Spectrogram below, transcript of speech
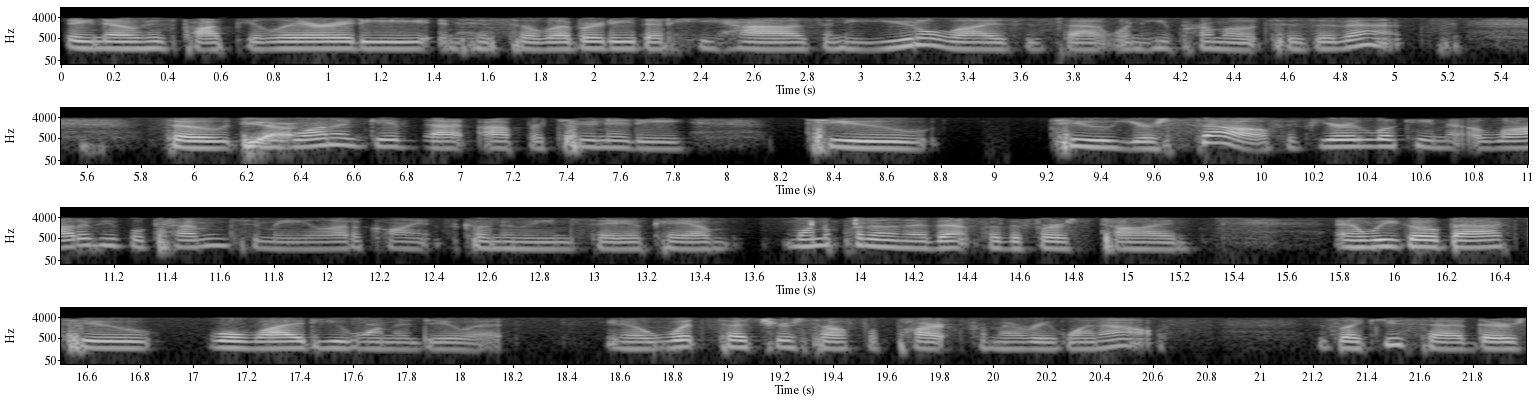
they know his popularity and his celebrity that he has, and he utilizes that when he promotes his events. So yeah. you want to give that opportunity to to yourself. If you're looking, a lot of people come to me, a lot of clients come to me and say, "Okay, I want to put on an event for the first time," and we go back to, "Well, why do you want to do it? You know, what sets yourself apart from everyone else?" is like you said, there's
